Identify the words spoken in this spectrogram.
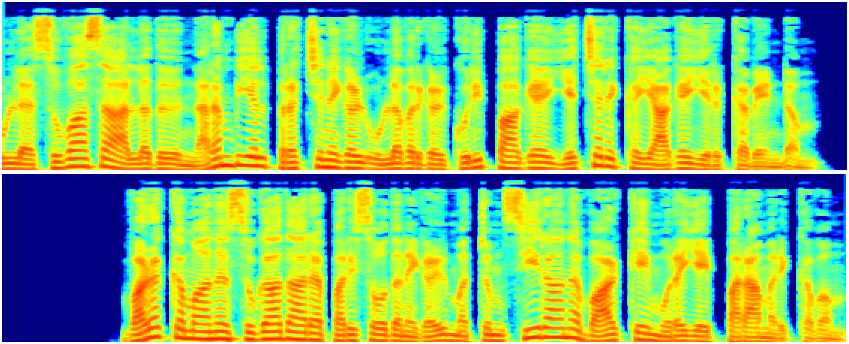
உள்ள சுவாச அல்லது நரம்பியல் பிரச்சினைகள் உள்ளவர்கள் குறிப்பாக எச்சரிக்கையாக இருக்க வேண்டும். வழக்கமான சுகாதார பரிசோதனைகள் மற்றும் சீரான வாழ்க்கை முறையை பராமரிக்கவும்.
